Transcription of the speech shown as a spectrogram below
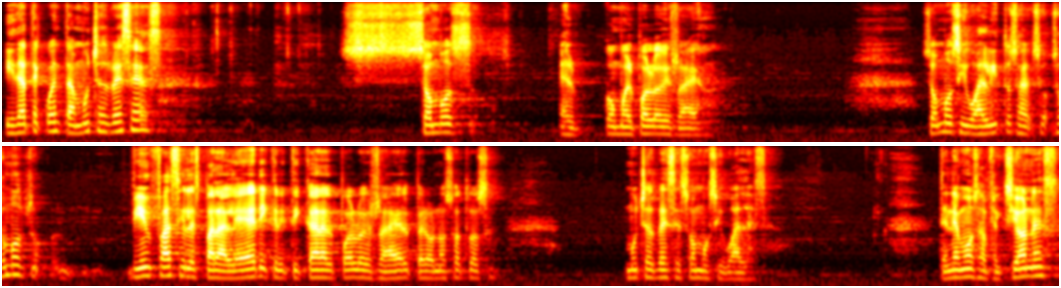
Y date cuenta, muchas veces somos como el pueblo de Israel somos igualitos, somos bien fáciles para leer y criticar al pueblo de Israel, pero nosotros muchas veces somos iguales. Tenemos aflicciones,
